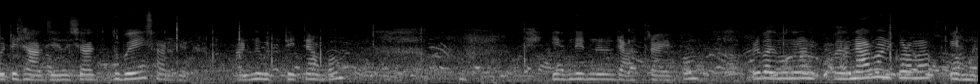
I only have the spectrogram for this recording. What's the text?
വിട്ട് ഷാർജയിൽ ഷാർജ ദുബൈ ഷാർജ അന്ന് വിട്ടിട്ടാകുമ്പം ഇരുന്നിരുന്ന് രാത്രിയായപ്പം ഒരു പതിമൂന്ന് മണി പതിനാറ് മണിക്കൂറാകുമ്പോൾ ഇരുന്ന്.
